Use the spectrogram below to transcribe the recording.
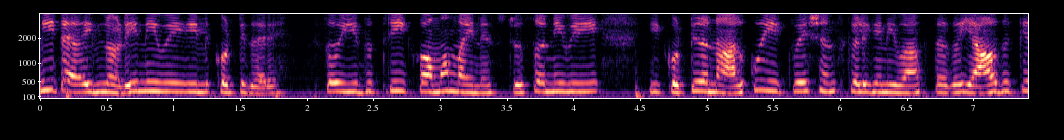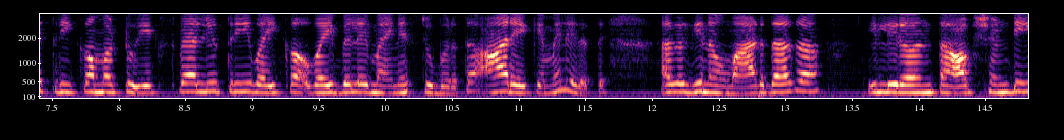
ನೀಟ, ಇಲ್ಲಿ ನೋಡಿ, ನೀವು ಇಲ್ಲಿ ಕೊಟ್ಟಿದ್ದಾರೆ. ಸೊ ಇದು ತ್ರೀ ಕಾಮ ಮೈನಸ್ ಟು ಸೊ ನೀವು ಈ- ಕೊಟ್ಟಿರೋ ನಾಲ್ಕು ಈಕ್ವೇಶನ್ಸ್ಗಳಿಗೆ ನೀವು ಹಾಕಿದಾಗ ಯಾವುದಕ್ಕೆ three comma two X value three Y ಕಾ ವೈ ಬೆಲೆ ಮೈನಸ್ ಟು ಬರುತ್ತೋ ಆ ರೇಖೆ ಮೇಲೆ ಇರುತ್ತೆ. ಹಾಗಾಗಿ ನಾವು ಮಾಡಿದಾಗ ಇಲ್ಲಿರೋಂಥ option D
